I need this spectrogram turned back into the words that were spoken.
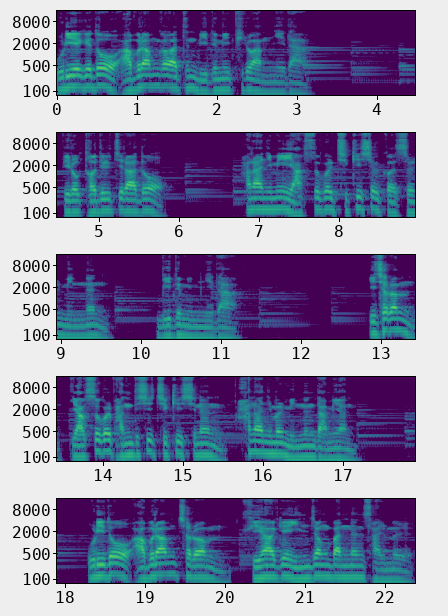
우리에게도 아브람과 같은 믿음이 필요합니다. 비록 더딜지라도 하나님이 약속을 지키실 것을 믿는 믿음입니다. 이처럼 약속을 반드시 지키시는 하나님을 믿는다면 우리도 아브라함처럼 귀하게 인정받는 삶을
